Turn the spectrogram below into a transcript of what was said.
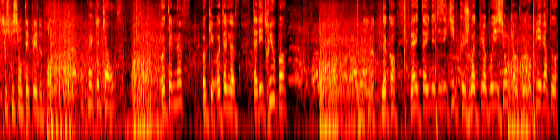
suspicion TP de prendre. À peu près quel carreau? Hôtel 9 Ok, hôtel 9. T'as détruit ou pas? D'accord. Là, t'as une de tes équipes que je vois depuis en position qui est en train de replier vers toi.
